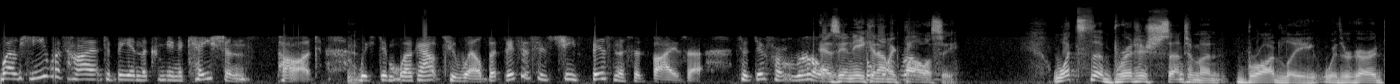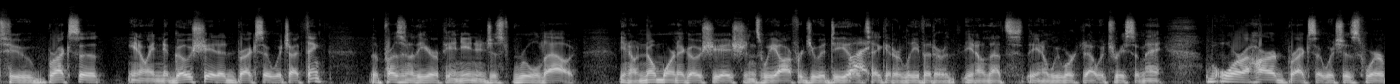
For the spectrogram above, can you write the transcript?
Well, he was hired to be in the communications part, which didn't work out too well. But this is his chief business advisor. It's a different role. As in economic policy. What's the British sentiment broadly with regard to Brexit, you know, a negotiated Brexit, which I think the president of the European Union just ruled out. You know, no more negotiations. We offered you a deal, Right. take it or leave it, or you know, that's you know, we worked it out with Theresa May, or a hard Brexit, which is where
